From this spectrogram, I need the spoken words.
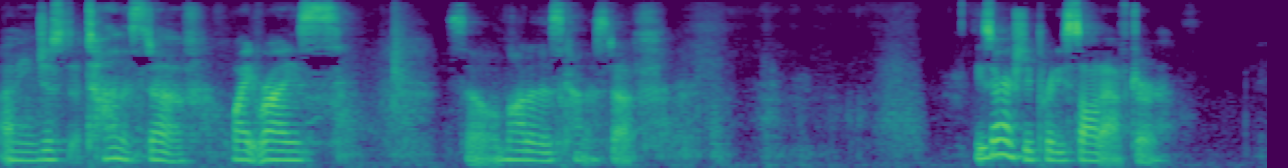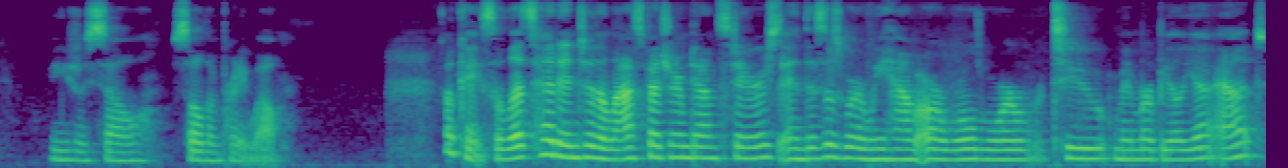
I mean, just a ton of stuff. White rice. So a lot of this kind of stuff. These are actually pretty sought after. We usually sell, sell them pretty well. Okay, so let's head into the last bedroom downstairs, and this is where we have our World War II memorabilia at.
